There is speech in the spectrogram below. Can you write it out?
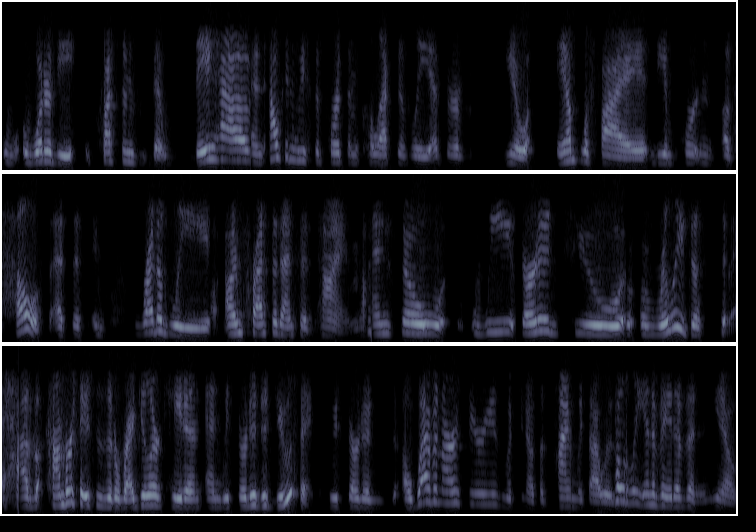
What are the questions that they have? And how can we support them collectively and sort of, you know, amplify the importance of health at this incredibly unprecedented time? And so we started to really just have conversations at a regular cadence and we started to do things. We started a webinar series, which, you know, at the time we thought was totally innovative and, you know,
